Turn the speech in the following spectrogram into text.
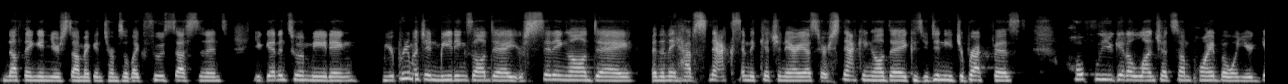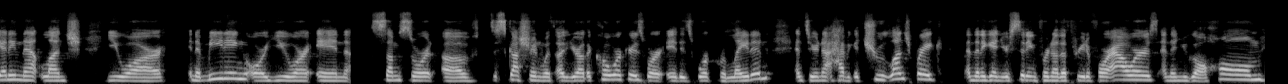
nothing in your stomach in terms of like food sustenance. You get into a meeting, you're pretty much in meetings all day, you're sitting all day, and then they have snacks in the kitchen area. So you're snacking all day because you didn't eat your breakfast. Hopefully, you get a lunch at some point, but when you're getting that lunch, you are in a meeting or you are in some sort of discussion with uh, your other coworkers where it is work related. And so you're not having a true lunch break. And then again, you're sitting for another three to four hours and then you go home,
